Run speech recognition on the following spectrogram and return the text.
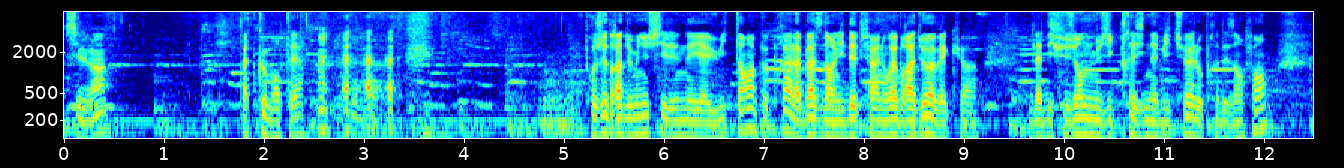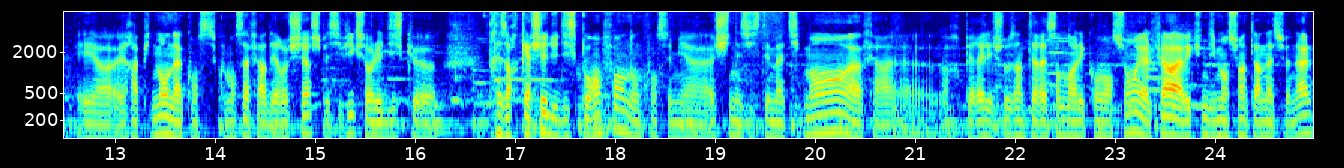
Sylvain? Pas de commentaire. projet de Radio Minus, il est né il y a 8 ans à peu près, à la base dans l'idée de faire une web radio avec euh, de la diffusion de musique très inhabituelle auprès des enfants. Et, euh, rapidement, on a commencé à faire des recherches spécifiques sur les disques euh, trésors cachés du disque pour enfants. Donc on s'est mis à, chiner systématiquement, à faire repérer les choses intéressantes dans les conventions et à le faire avec une dimension internationale,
